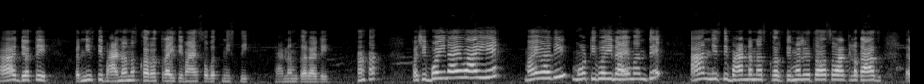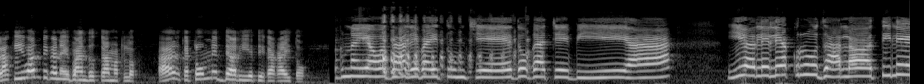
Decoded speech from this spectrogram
हा ज्योती पण नुसती भांडणच करत राहते माझ्यासोबत नुसती भांडण करायला. कशी बहीण आहे हो वाई आहे माईवादी मोठी बहीण आहे म्हणते. हा नुसती भांडणच करते. मला तर असं वाटलं का आज राखी बांधते का नाही बांधत का म्हटलं? हा का टोमनेच द्यारी येते का काय तो? लग्न झाले बाई तुमचे दोघाचे बी हा. येले लेकरू झालं तिले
